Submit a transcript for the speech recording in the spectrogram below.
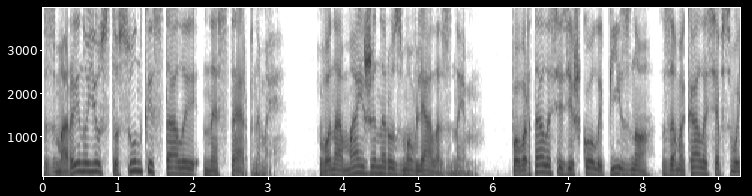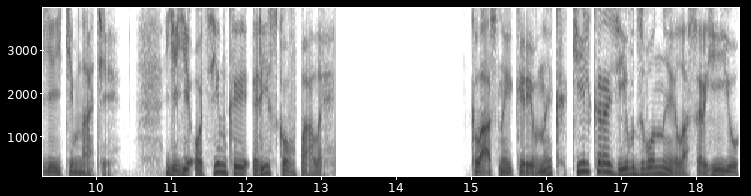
З Мариною стосунки стали нестерпними. Вона майже не розмовляла з ним. Поверталася зі школи пізно, замикалася в своїй кімнаті. Її оцінки різко впали. Класний керівник кілька разів дзвонила Сергію,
